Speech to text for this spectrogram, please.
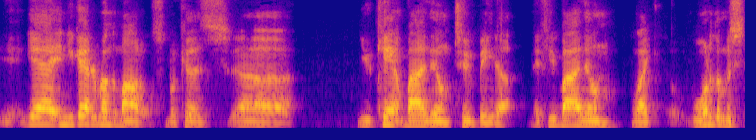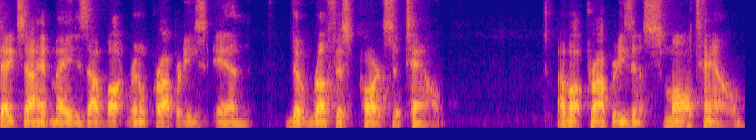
Yeah, and you got to run the models because uh, you can't buy them too beat up. If you buy them, like one of the mistakes I have made is I bought rental properties in the roughest parts of town. I bought properties in a small town.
